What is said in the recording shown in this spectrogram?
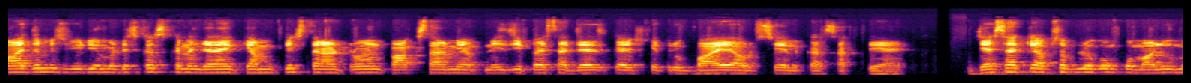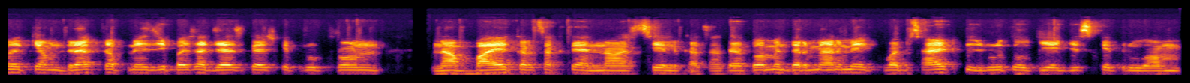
आज हम इस वीडियो में डिस्कस करने जा रहे हैं कि हम किस तरह ट्रोन पाकिस्तान में अपने इजी पैसा, जायज़ कैश के थ्रू बाय और सेल कर सकते हैं। जैसा कि आप सब लोगों को मालूम है कि हम डायरेक्ट अपने इजी पैसा, जायज़ कैश के थ्रू ट्रोन ना बाय कर सकते हैं, ना सेल कर सकते हैं। तो हमें दरमियान में एक वेबसाइट की ज़रूरत होती है, जिसके थ्रू हम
